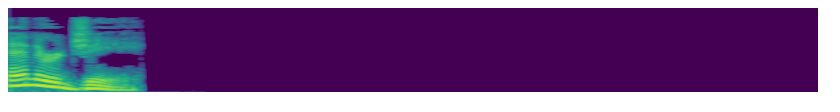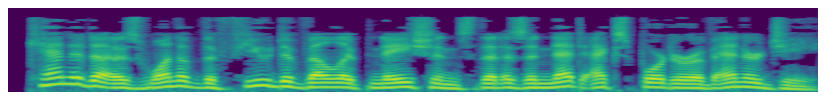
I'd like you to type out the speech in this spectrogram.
Energy Canada is one of the few developed nations that is a net exporter of energy.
